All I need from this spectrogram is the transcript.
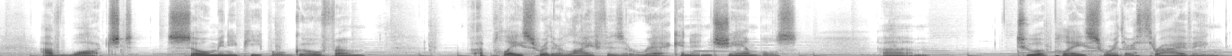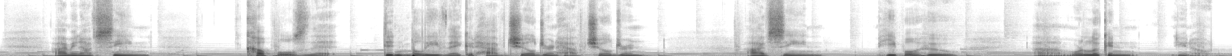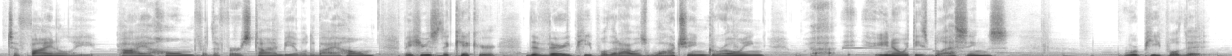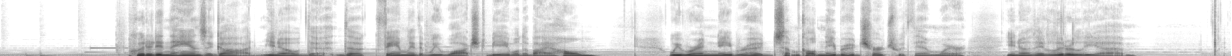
I've watched so many people go from a place where their life is a wreck and in shambles um, to a place where they're thriving. I mean, I've seen couples that didn't believe they could have children have children. I've seen people who um, were looking, you know, to finally buy a home for the first time, be able to buy a home. But here's the kicker the very people that I was watching growing, uh, you know, with these blessings were people that put it in the hands of God. You know, the, the family that we watched be able to buy a home we were in neighborhood something called neighborhood church with them where you know they literally uh,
